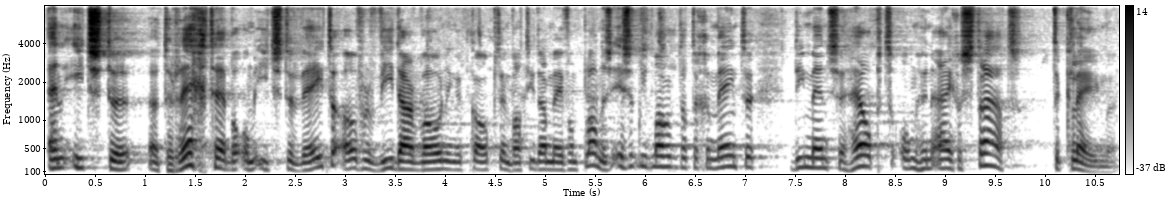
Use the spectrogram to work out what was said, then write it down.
en iets te, het recht hebben om iets te weten over wie daar woningen koopt en wat hij daarmee van plan is. Is het niet mogelijk dat de gemeente die mensen helpt om hun eigen straat te claimen?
